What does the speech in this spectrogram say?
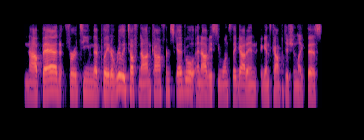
Not bad for a team that played a really tough non-conference schedule, and obviously once they got in against competition like this,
